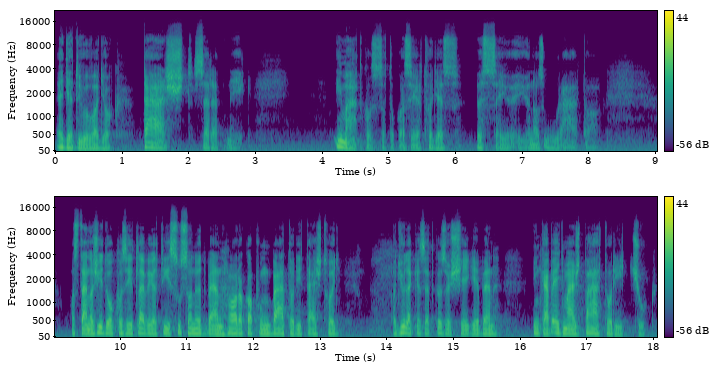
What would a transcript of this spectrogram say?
egyedül vagyok, társt szeretnék. Imádkozzatok azért, hogy ez összejöjjön az Úr által. Aztán a zsidókhoz írt levél 10.25-ben arra kapunk bátorítást, hogy a gyülekezet közösségében inkább egymást bátorítsuk.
